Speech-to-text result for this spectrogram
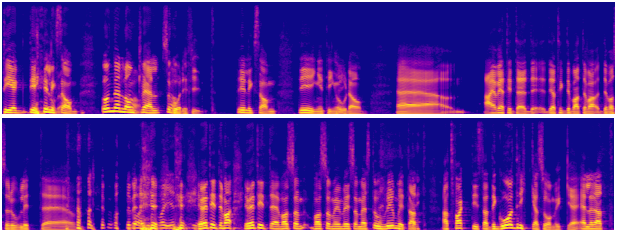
Det, det är liksom, under en lång Ja, kväll så ja. går det fint. Det är liksom, det är ingenting att orda om. Eh, ja, jag vet inte, det, jag tyckte bara att det var, det var så roligt. jag vet inte, vad, jag vet inte vad, som, vad som är liksom mest orimligt, att, att faktiskt att det går att dricka så mycket, eller att,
